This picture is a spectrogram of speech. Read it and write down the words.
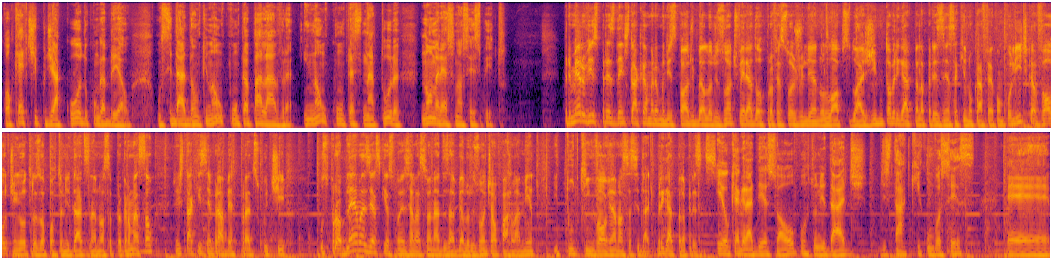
Qualquer tipo de acordo com Gabriel, um cidadão que não cumpre a palavra e não cumpre a assinatura, não merece o nosso respeito. Primeiro vice-presidente da Câmara Municipal de Belo Horizonte, vereador professor Juliano Lopes do Agir, muito obrigado pela presença aqui no Café com Política. Volte em outras oportunidades na nossa programação. A gente está aqui sempre aberto para discutir os problemas e as questões relacionadas a Belo Horizonte, ao parlamento e tudo que envolve a nossa cidade. Obrigado pela presença. Eu que agradeço a oportunidade de estar aqui com vocês, é,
